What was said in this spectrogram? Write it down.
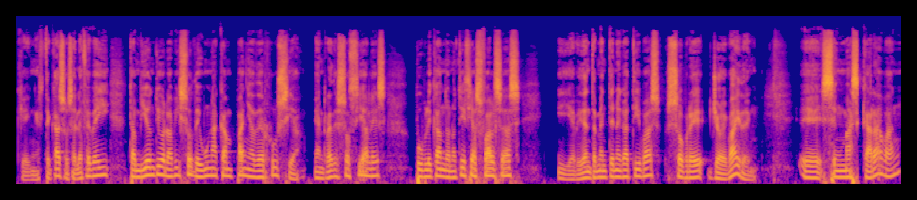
que en este caso es el FBI, también dio el aviso de una campaña de Rusia en redes sociales publicando noticias falsas y evidentemente negativas sobre Joe Biden. Eh, se enmascaraban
